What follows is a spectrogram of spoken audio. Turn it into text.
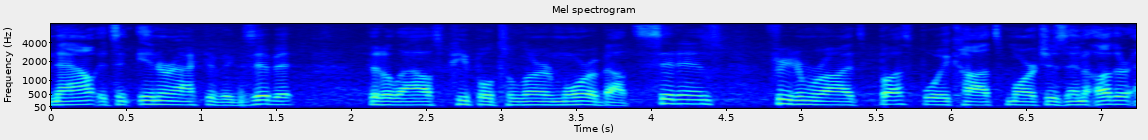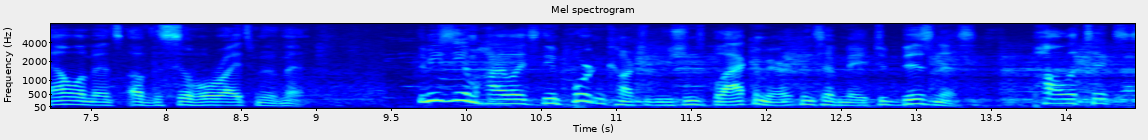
Now it's an interactive exhibit that allows people to learn more about sit-ins, freedom rides, bus boycotts, marches, and other elements of the civil rights movement. The museum highlights the important contributions black Americans have made to business, politics,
